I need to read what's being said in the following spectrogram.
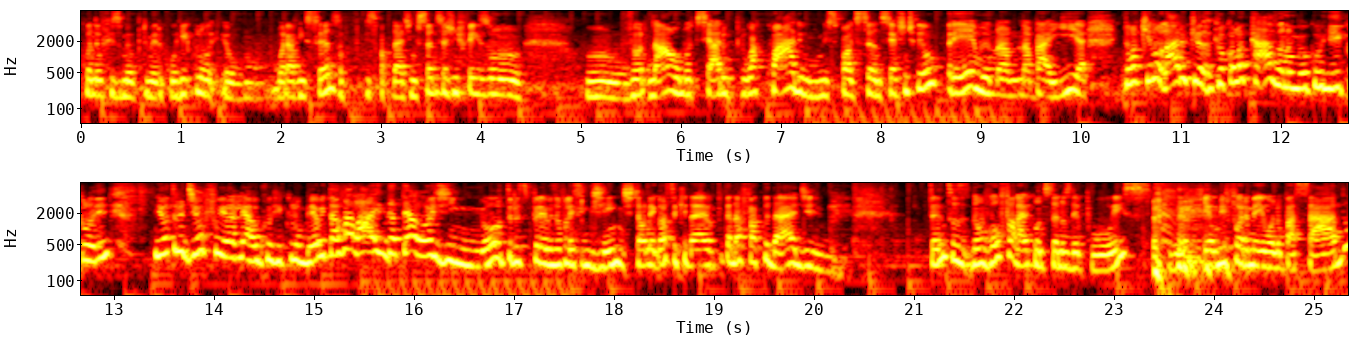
quando eu fiz o meu primeiro currículo, eu morava em Santos, eu fiz faculdade em Santos, a gente fez um, um jornal, um noticiário para o Aquário Municipal de Santos. E a gente ganhou um prêmio na, na Bahia. Então aquilo lá era o que, eu, que eu colocava no meu currículo. E, e outro dia eu fui olhar o currículo meu e tava lá ainda até hoje em outros prêmios. Eu falei assim, gente, tá um negócio aqui da época da faculdade tantos, não vou falar quantos anos depois, eu me formei o ano passado.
